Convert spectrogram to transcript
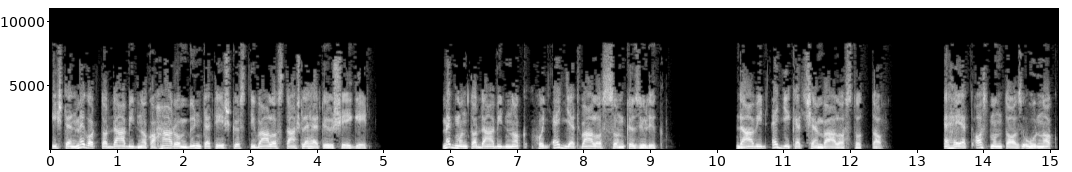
Isten megadta Dávidnak a három büntetés közti választás lehetőségét. Megmondta Dávidnak, hogy egyet válasszon közülük. Dávid egyiket sem választotta. Ehelyett azt mondta az úrnak,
